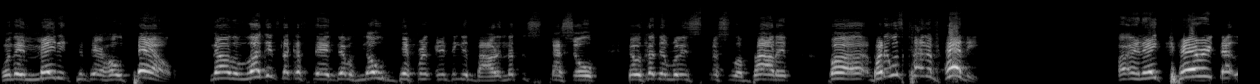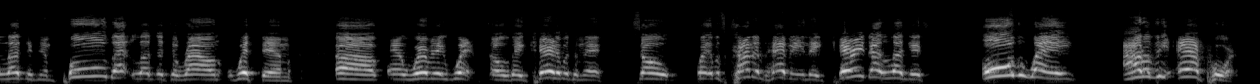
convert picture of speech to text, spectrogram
when they made it to their hotel. Now the luggage, like I said, there was no different anything about it, nothing special. There was nothing really special about it, but but it was kind of heavy. Uh, and they carried that luggage and pulled that luggage around with them, uh, and wherever they went. So they carried it with them. There. So but it was kind of heavy, and they carried that luggage all the way out of the airport,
